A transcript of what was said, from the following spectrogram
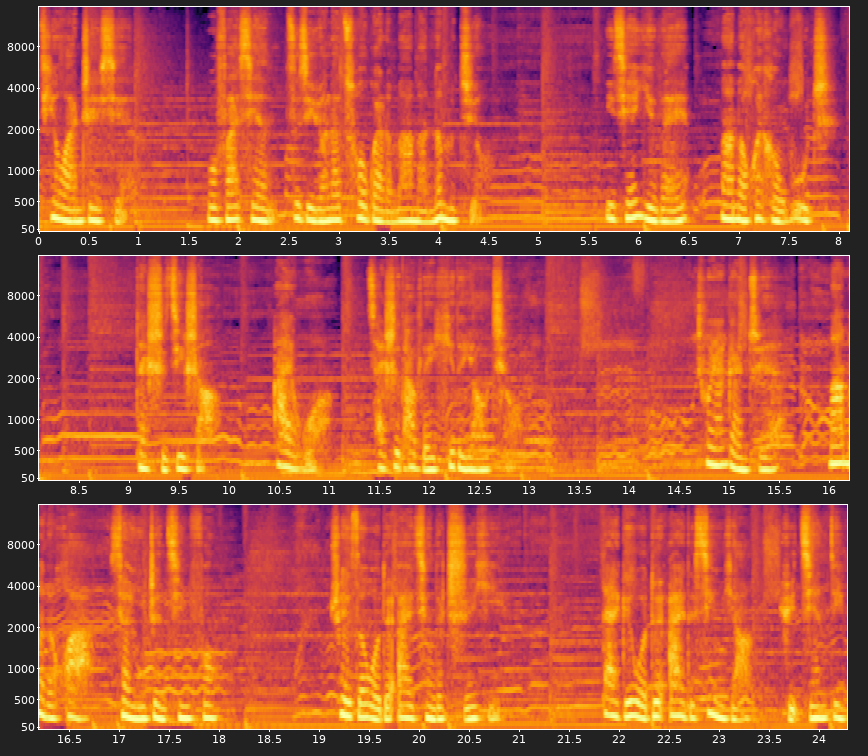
听完这些。我发现自己原来错怪了妈妈那么久。以前以为妈妈会很物质，但实际上，爱我才是他唯一的要求。突然感觉，妈妈的话像一阵清风，吹走我对爱情的迟疑，带给我对爱的信仰与坚定。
